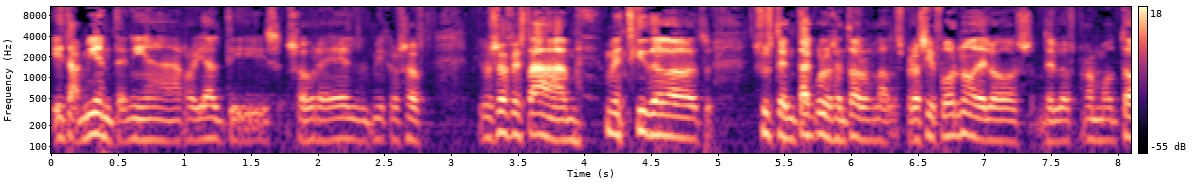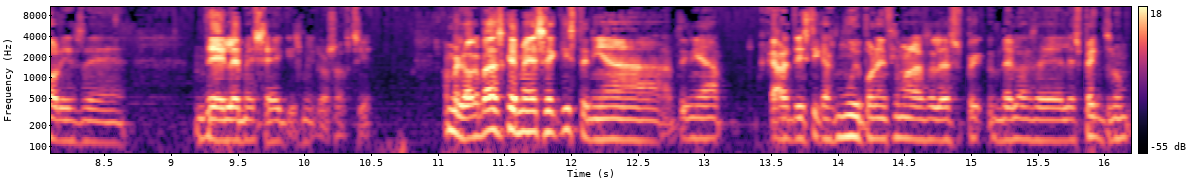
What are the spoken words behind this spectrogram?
y también tenía royalties sobre él Microsoft. Microsoft está metido sus tentáculos en todos los lados, pero sí fue uno de los, de los promotores de, del MSX Microsoft, sí. Hombre, lo que pasa es que MSX tenía, tenía características muy por encima de las del, de las del Spectrum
